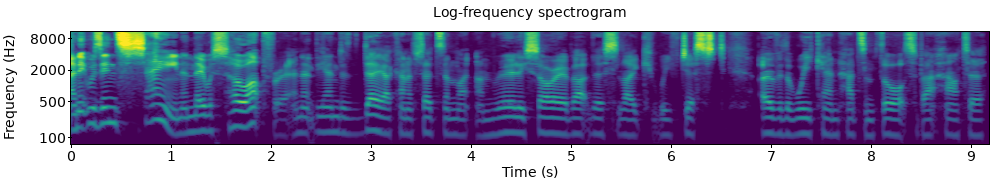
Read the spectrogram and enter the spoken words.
and it was insane and they were so up for it. And at the end of the day i kind of said to them like i'm really sorry about this. Like we've just over the weekend had some thoughts about how to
